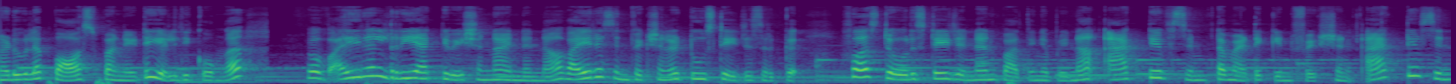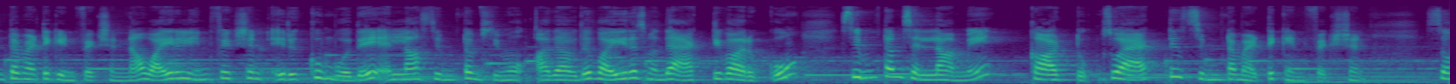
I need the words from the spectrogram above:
நடுவில் பாஸ் பண்ணிவிட்டு எழுதிக்கோங்க. இப்போ வைரல் ரீஆக்டிவேஷன்னா என்னென்னா வைரஸ் இன்ஃபெக்ஷனில் டூ ஸ்டேஜஸ் இருக்குது ஃபர்ஸ்ட் ஒரு ஸ்டேஜ் என்னன்னு பார்த்தீங்க அப்படின்னா active symptomatic infection active symptomatic இன்ஃபெக்ஷன்னா வைரல் இன்ஃபெக்ஷன் இருக்கும்போதே எல்லா சிம்டம்ஸையும் அதாவது வைரஸ் வந்து ஆக்டிவாக இருக்கும். சிம்டம்ஸ் எல்லாமே காட்டும். So active symptomatic infection so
